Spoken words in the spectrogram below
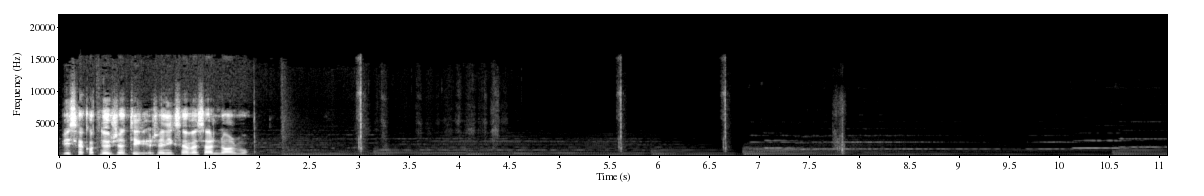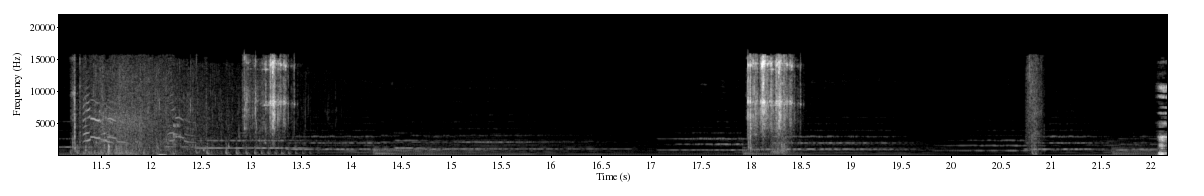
Puis 59, j'ai intégré- j'ai annexé un vassal normalement. Tente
